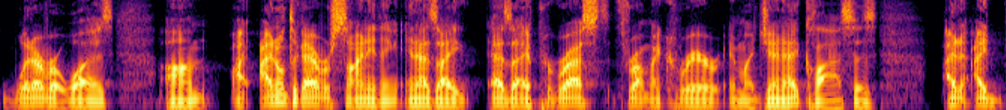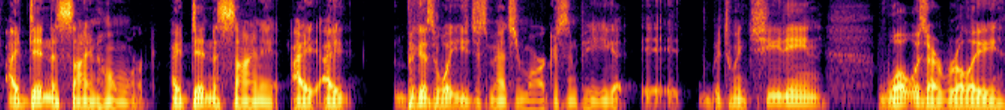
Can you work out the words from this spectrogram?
whatever it was. Um, I, I don't think I ever signed anything. And as I as I progressed throughout my career in my gen ed classes, I, I, I didn't assign homework. I didn't assign it. I, I because of what you just mentioned, Marcus and Pete. You get it, between cheating. What was I really?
